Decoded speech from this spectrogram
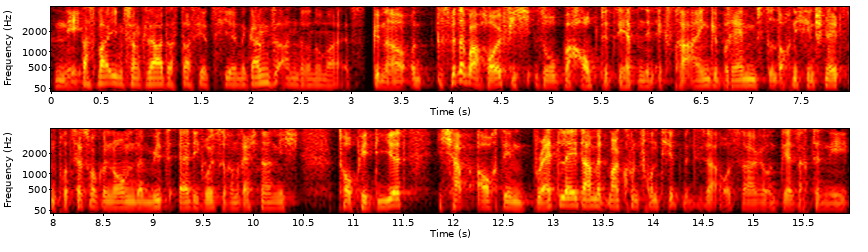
Nee. Das war ihnen schon klar, dass das jetzt hier eine ganz andere Nummer ist. Genau. Und das wird aber häufig so behauptet, sie hätten den extra eingebremst und auch nicht den schnellsten Prozessor genommen, damit er die größeren Rechner nicht torpediert. Ich habe auch den Bradley damit mal konfrontiert mit dieser Aussage und der sagte, nee,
